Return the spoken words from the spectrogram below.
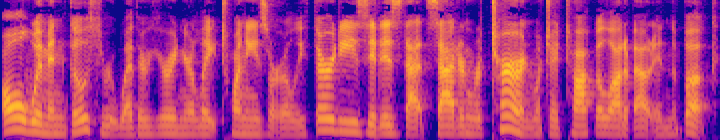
all women go through, whether you're in your late 20s or early 30s. It is that Saturn return, which I talk a lot about in the book.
